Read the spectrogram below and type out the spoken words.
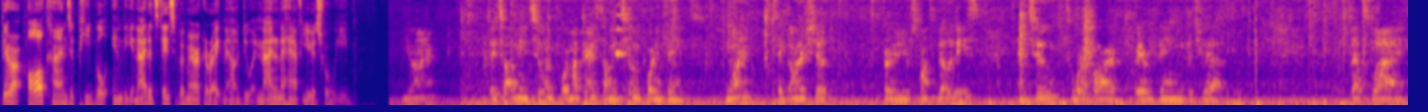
there are all kinds of people in the United States of America right now doing nine and a half years for weed. Your Honor, they taught me two important, my parents taught me two important things. One, take ownership for your responsibilities, and two, to work hard for everything that you have. That's why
